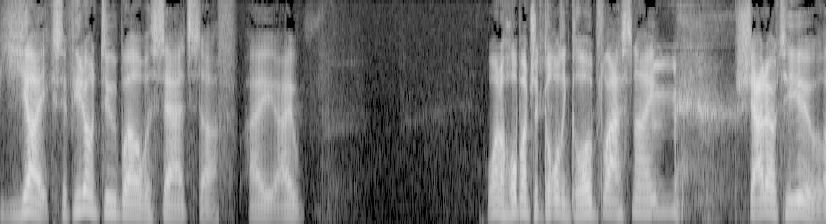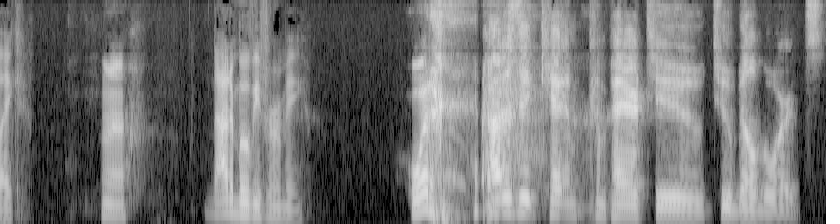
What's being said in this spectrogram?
yikes! If you don't do well with sad stuff, I I won a whole bunch of Golden Globes last night. Mm, Shout out to you. Like, uh, not a movie for me. what? How does it compare to two billboards?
